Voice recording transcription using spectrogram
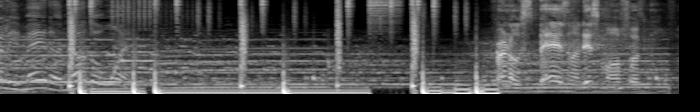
Charlie made another one. Bruno spazzing on this motherfucker.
